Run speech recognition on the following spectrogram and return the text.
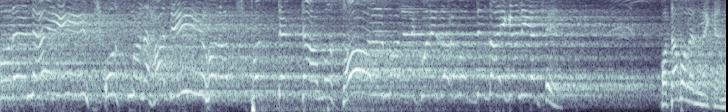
মরে নাই, ওসমান হাদি হলো প্রত্যেকটা মুসলমানের কলিজার মধ্যে জায়গা নিয়েছে। কথা বলেন না কেন?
